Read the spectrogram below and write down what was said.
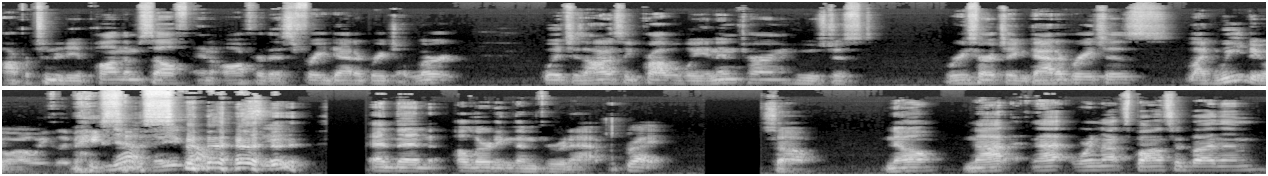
opportunity upon themselves and offer this free data breach alert, which is honestly probably an intern who's just researching data breaches like we do on a weekly basis. Yeah, there you go. See? and then alerting them through an app. right. So, no, not not we're not sponsored by them.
